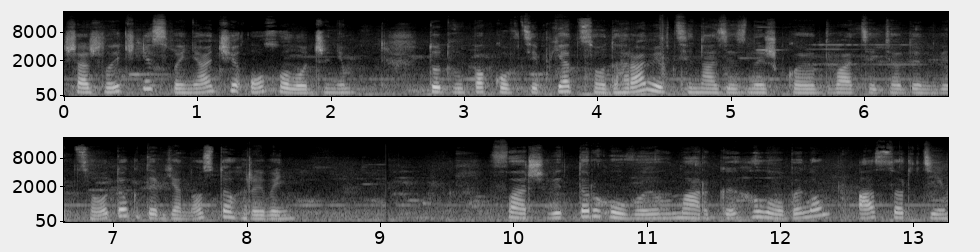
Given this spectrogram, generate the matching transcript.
шашличні, свинячі, охолоджені. Тут в упаковці 500 грамів, ціна зі знижкою 21%, 90 гривень. Фарш від торгової марки Глобино асорті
